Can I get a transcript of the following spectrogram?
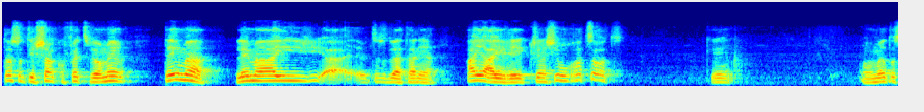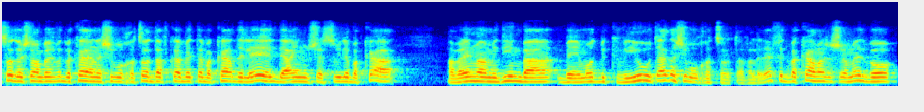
תוספות ישר קופץ ואומר, תימא, למה היא, תוספות והתניא, אי איירי כשנשים רוחצות. כן. הוא אומר תוספות, יש לנו ברפת בקר נשים רוחצות, דווקא בית הבקר דלאל, דהיינו שעשוי לבקר, אבל אין מעמידין בה בהמות בקביעות, עד נשים רוחצות. אבל רפת בקר, משהו שעומד בו,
